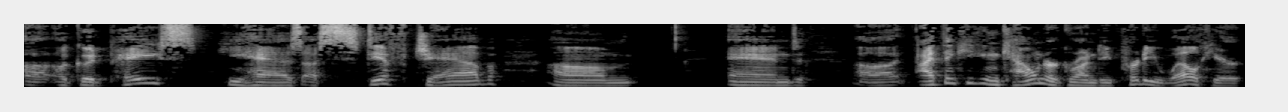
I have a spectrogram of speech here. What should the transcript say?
a good pace. He has a stiff jab. Um, and uh, I think he can counter Grundy pretty well here,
